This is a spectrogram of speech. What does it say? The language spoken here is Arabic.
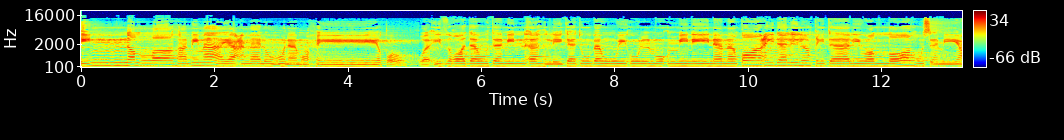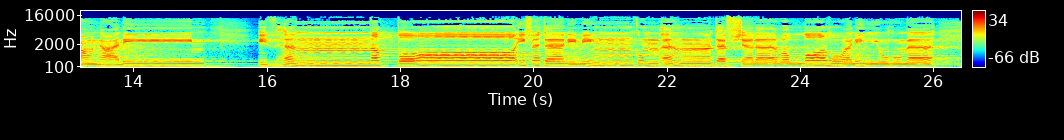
ان الله بما يعملون محيط. واذ غدوت من اهلك تبوئ المؤمنين مقاعد للقتال والله سميع عليم. إذ هم الطائفتان منكم أن تفشلا والله وليهما وليهما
